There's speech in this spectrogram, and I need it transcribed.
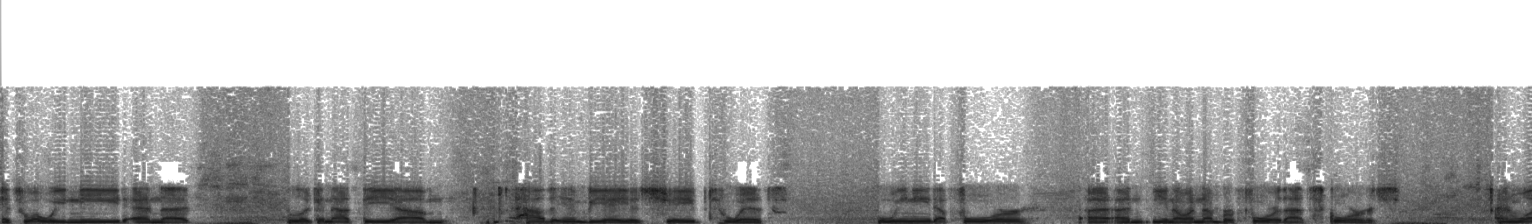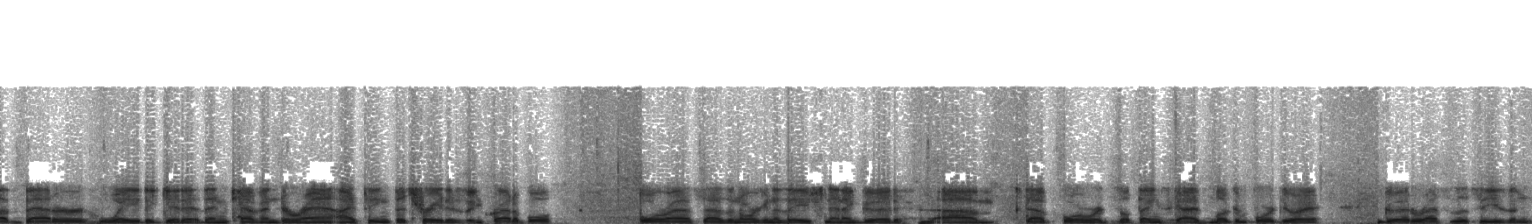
it's what we need. And uh, looking at the um, how the NBA is shaped with, we need a four, uh, a, you know, a number four that scores. And what better way to get it than Kevin Durant? I think the trade is incredible for us as an organization and a good um, step forward. So thanks, guys. Looking forward to a good rest of the season.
